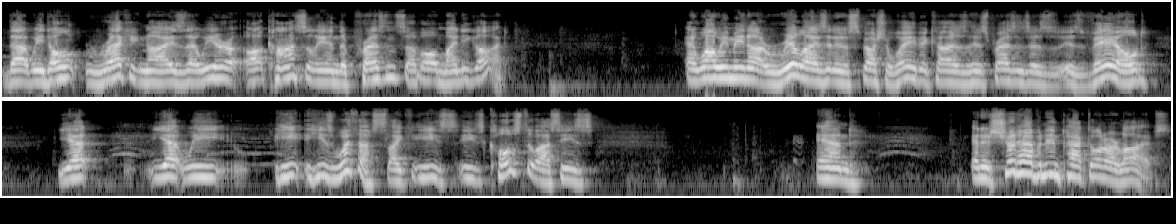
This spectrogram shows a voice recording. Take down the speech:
that we don't recognize that we are constantly in the presence of Almighty God. And while we may not realize it in a special way because his presence is, is veiled, yet yet we he he's with us. Like he's he's close to us. He's and and it should have an impact on our lives.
